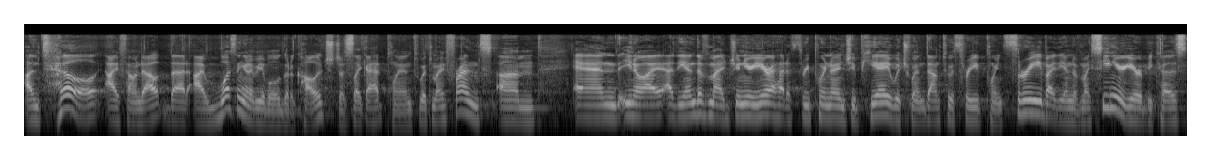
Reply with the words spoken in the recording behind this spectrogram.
Until I found out that I wasn't going to be able to go to college, just like I had planned with my friends. Um, and you know, I, at the end of my junior year, I had a 3.9 GPA, which went down to a 3.3 by the end of my senior year because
